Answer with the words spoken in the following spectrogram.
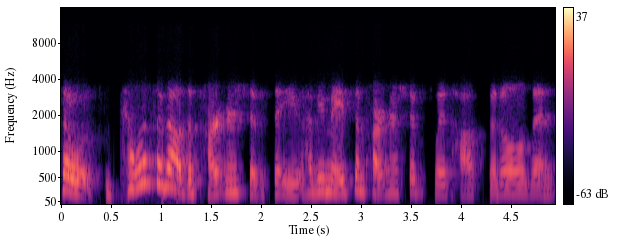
So tell us about the partnerships that you have you made some partnerships with hospitals and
